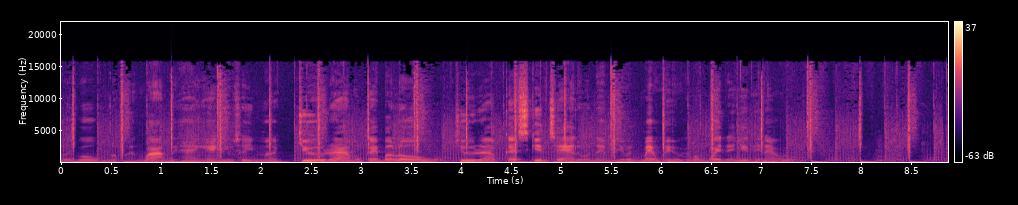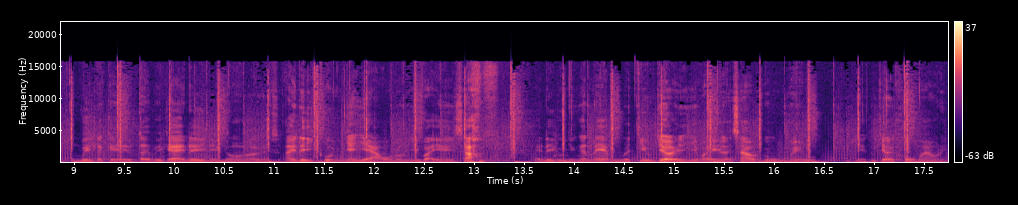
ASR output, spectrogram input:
với 4 là khoảng 32.000 UC mà chưa ra một cái ba lô chưa ra một cái skin xe luôn anh em. Như mình méo hiểu cái vòng quay nó như thế nào luôn. Không biết là cái tại vì cái ID này nó ID của nhà giàu nó như vậy hay sao? Đi của những anh em chịu chơi như vậy là sao cũng không hiểu. Nè tôi chơi khô máu này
